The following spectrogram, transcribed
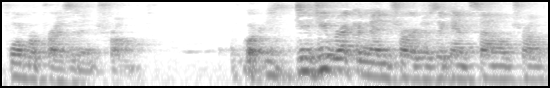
former President Trump. Of course. Did you recommend charges against Donald Trump?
